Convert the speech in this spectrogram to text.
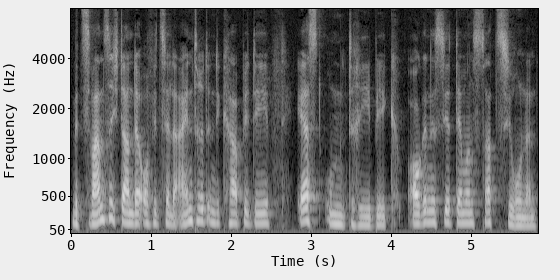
Mit 20 dann der offizielle Eintritt in die KPD, erst umtriebig, organisiert Demonstrationen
